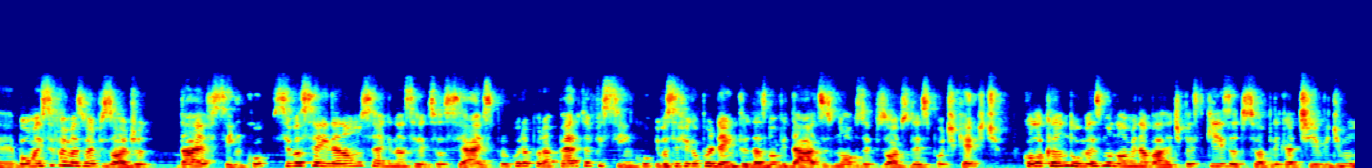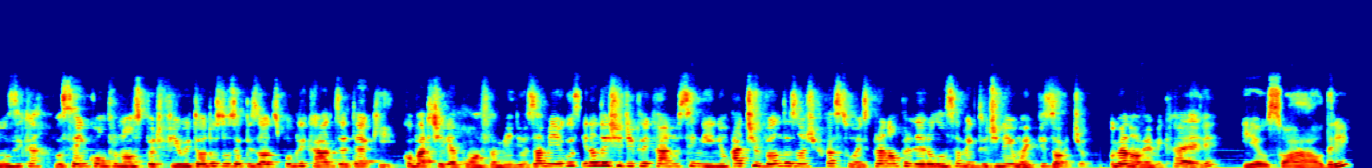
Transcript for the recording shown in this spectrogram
É, bom, esse foi mais um episódio da F5. Se você ainda não nos segue nas redes sociais, procura por Aperta F5 e você fica por dentro das novidades e novos episódios desse podcast. Colocando o mesmo nome na barra de pesquisa do seu aplicativo de música, você encontra o nosso perfil e todos os episódios publicados até aqui. Compartilha com a família e os amigos e não deixe de clicar no sininho ativando as notificações para não perder o lançamento de nenhum episódio. O meu nome é Micaele. E eu sou a Audrey.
